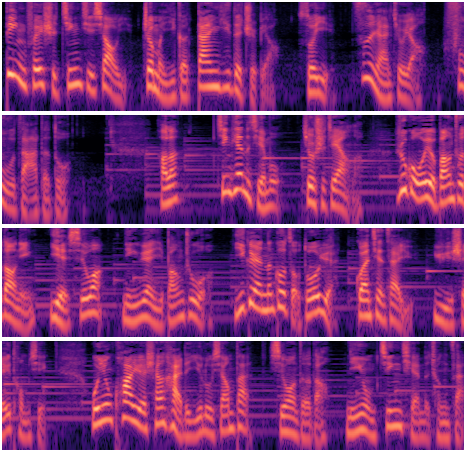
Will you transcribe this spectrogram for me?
并非是经济效益这么一个单一的指标，所以自然就要复杂的多。好了，今天的节目就是这样了。如果我有帮助到您，也希望您愿意帮助我。一个人能够走多远，关键在于与谁同行。我用跨越山海的一路相伴，希望得到您用金钱的称赞。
